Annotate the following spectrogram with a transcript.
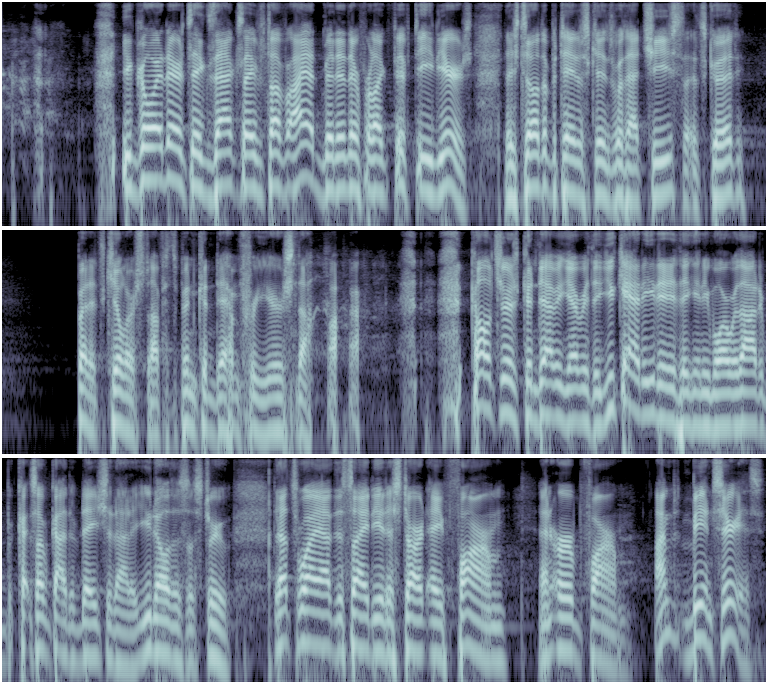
you go in there, it's the exact same stuff. I hadn't been in there for like 15 years. They still have the potato skins with that cheese. It's good, but it's killer stuff. It's been condemned for years now. Culture is condemning everything. You can't eat anything anymore without some condemnation on it. You know this is true. That's why I have this idea to start a farm, an herb farm. I'm being serious.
